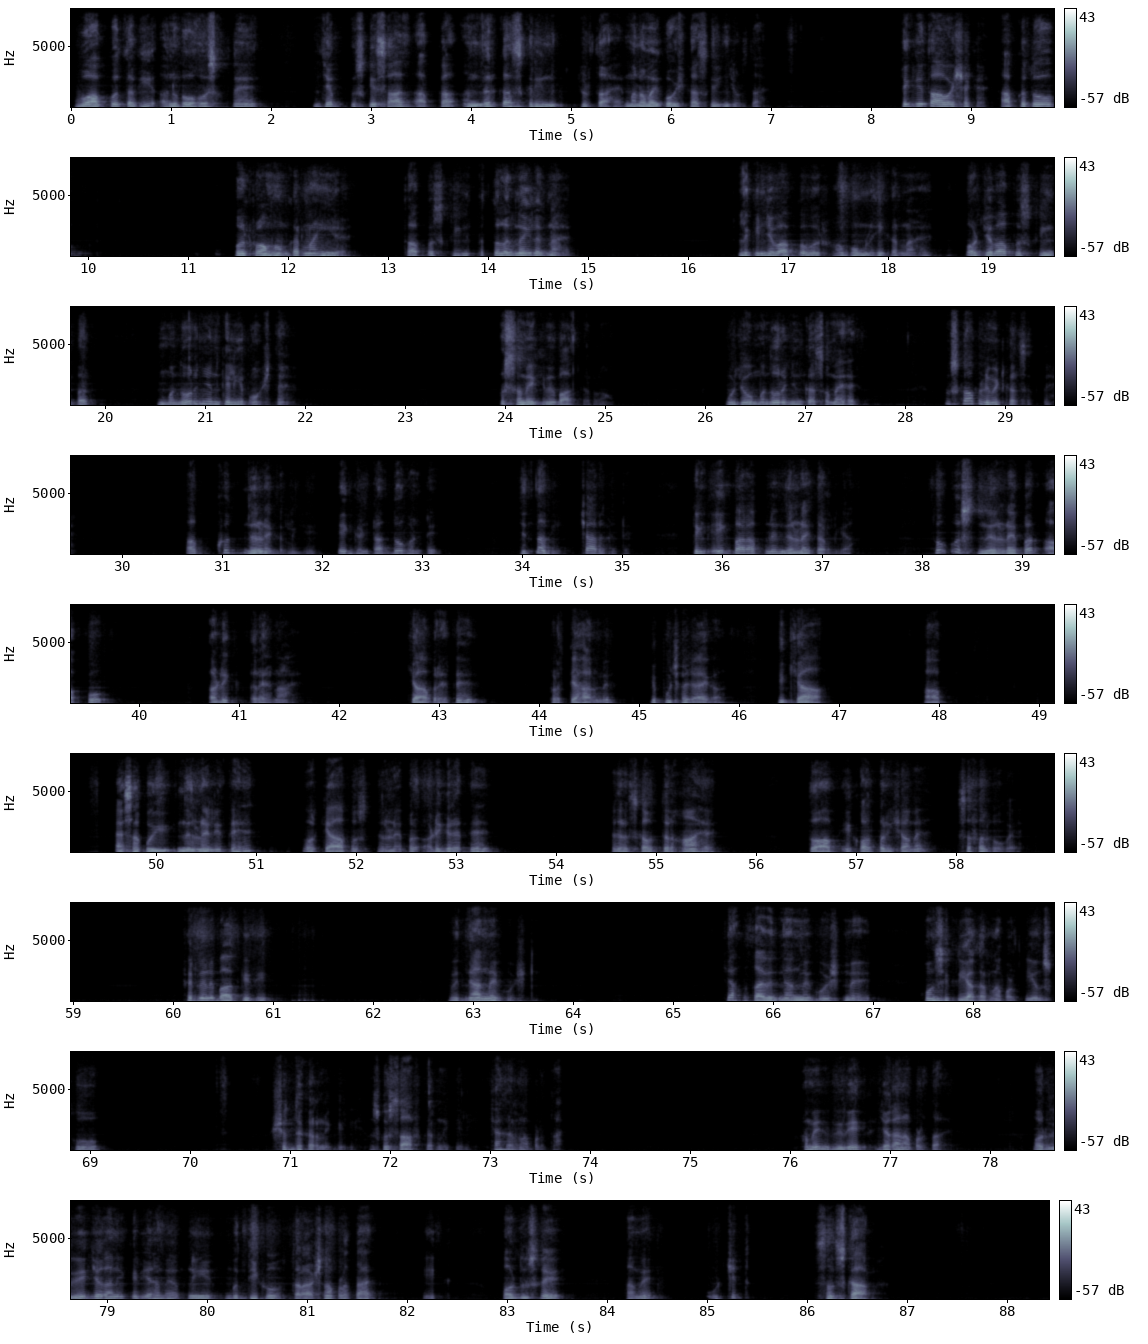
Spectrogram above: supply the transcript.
वो आपको तभी अनुभव हो सकते हैं जब उसके साथ आपका अंदर का स्क्रीन जुड़ता है, मनोमय कोश का स्क्रीन जुड़ता है। लेकिन ये तो आवश्यक है। आपको तो वर्क फ्रॉम होम करना ही है तो आपको स्क्रीन पर तो लगना ही लगना है। लेकिन जब आपको वर्क फ्रॉम होम नहीं करना है, और जब आप उस स्क्रीन पर मनोरंजन के लिए पहुँचते हैं, उस समय की मैं बात कर रहा हूँ। वो जो मनोरंजन का समय है, उसका आप लिमिट कर सकते हैं। आप खुद निर्णय कर लीजिए। एक घंटा, दो घंटे, जितना भी, चार घंटे। लेकिन एक बार आपने निर्णय कर लिया तो उस निर्णय पर आपको अडिग रहना है। क्या आप रहते हैं? प्रत्याहार में ये पूछा जाएगा कि क्या आप ऐसा कोई निर्णय लेते हैं और क्या आप उस निर्णय पर अडिग रहते हैं? अगर उसका उत्तर हाँ है तो आप एक और परीक्षा में सफल हो गए। फिर मैंने बात की थी विज्ञान में कोश की। क्या होता है विज्ञान में कोश में? कौन सी क्रिया करना पड़ती है उसको शुद्ध करने के लिए, उसको साफ़ करने के लिए? क्या करना पड़ता है? हमें विवेक जगाना पड़ता है। और विवेक जगाने के लिए हमें अपनी बुद्धि को तराशना पड़ता है, एक। और दूसरे, हमें उचित संस्कार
